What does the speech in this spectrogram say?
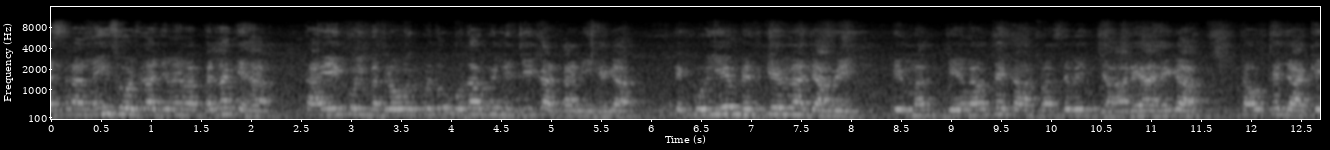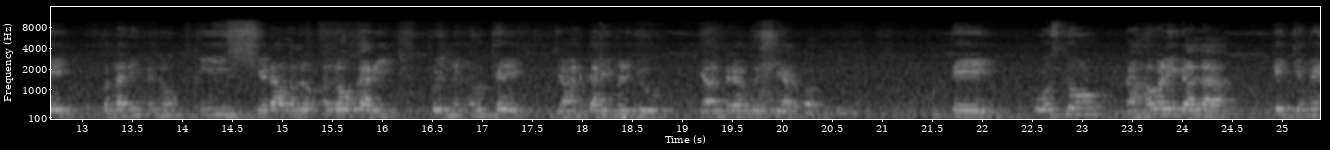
ਇਸ ਤਰ੍ਹਾਂ ਨਹੀਂ ਸੋਚਦਾ ਜਿਵੇਂ ਮੈਂ ਪਹਿਲਾਂ ਕਿਹਾ ਤਾਂ ਇਹ ਕੋਈ ਮਤਲਬ ਉਹਦਾ ਕੋਈ ਨਿੱਜੀ ਘਾਟਾ ਨਹੀਂ ਹੈਗਾ। ਤੇ ਕੋਈ ਇਹ ਮਿਲ ਕੇ ਨਾ ਜਾਵੇ ਕਿ ਮ- ਜੇ ਮੈਂ ਉੱਥੇ ਕਾਨਫਰੰਸ ਦੇ ਵਿੱਚ ਜਾ ਰਿਹਾ ਹੈਗਾ, ਤਾਂ ਉੱਥੇ ਜਾ ਕੇ ਪਤਾ ਨਹੀਂ ਮੈਨੂੰ ਕੀ ਜਿਹੜਾ ਮਤਲਬ ਅਲੋਕਾਰੀ ਕੋਈ ਮੈਨੂੰ ਉੱਥੇ ਜਾਣਕਾਰੀ ਮਿਲ ਜੂ ਜਾਂ ਮੇਰਾ ਕੋਈ ਤਜਰਬਾ ਹੋ ਤੇ ਉਸ ਤੋਂ ਗਾਹਾਂ ਵਾਲੀ ਗੱਲ ਆ ਕਿ ਜਿਵੇਂ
